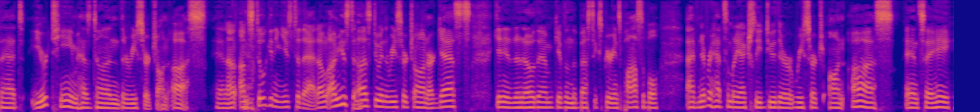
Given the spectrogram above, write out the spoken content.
that your team has done the research on us, and I, am yeah. still getting used to that. I'm, I'm used to yeah. us doing the research on our guests, getting to know them, give them the best experience possible. I've never had somebody actually do their research on us and say, "Hey."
